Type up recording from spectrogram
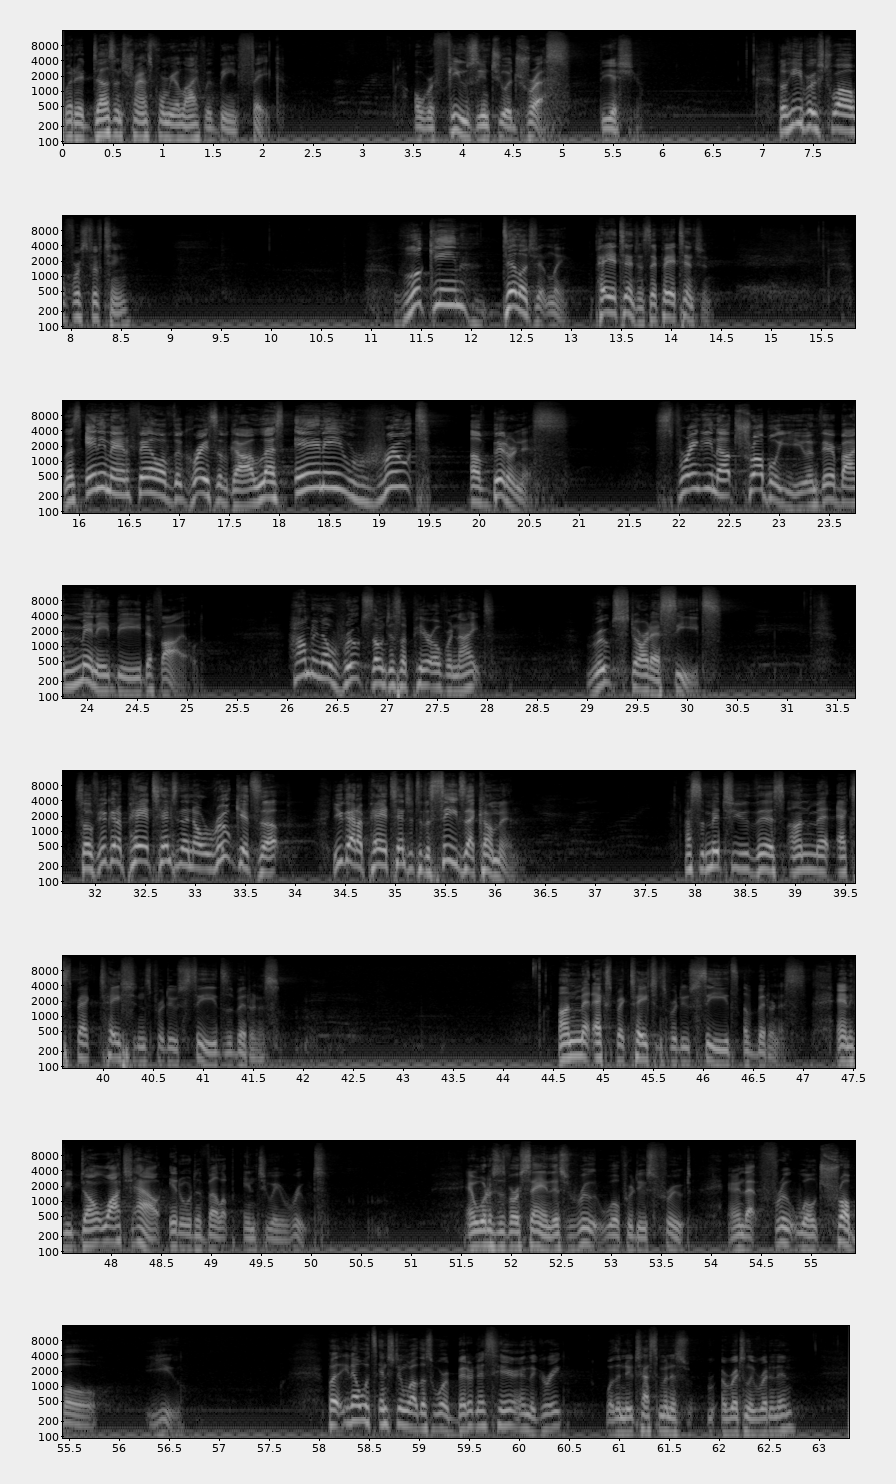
But it doesn't transform your life with being fake or refusing to address the issue. So, Hebrews 12, verse 15. Looking diligently. Pay attention. Say, pay attention lest any man fail of the grace of God, lest any root of bitterness springing up trouble you, and thereby many be defiled. How many know roots don't just appear overnight? Roots start as seeds. So if you're going to pay attention and no root gets up, you got to pay attention to the seeds that come in. I submit to you this unmet expectations produce seeds of bitterness. Unmet expectations produce seeds of bitterness. And if you don't watch out, it will develop into a root. And what is this verse saying? This root will produce fruit, and that fruit will trouble you. But you know what's interesting about this word bitterness here in the Greek, what the New Testament is originally written in?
